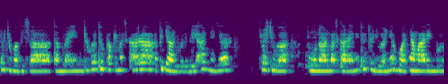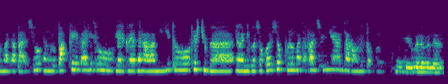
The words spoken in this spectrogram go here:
lu juga bisa tambahin juga tuh pakai maskara, tapi jangan berlebihan ya Jar. Terus juga penggunaan maskara ini tuh tujuannya buat nyamarin bulu mata palsu yang lu pakai tadi tuh, biar kelihatan alami gitu. Terus juga jangan digosok-gosok bulu mata palsunya, ntar rontok. Iya bener-bener.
